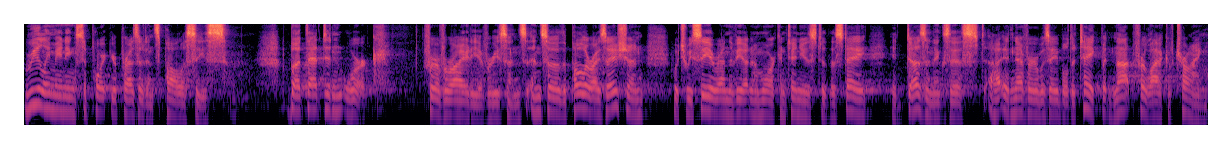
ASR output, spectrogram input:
really meaning support your president's policies. But that didn't work for a variety of reasons. And so the polarization, which we see around the Vietnam War, continues to this day. It doesn't exist. Uh, it never was able to take, but not for lack of trying.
